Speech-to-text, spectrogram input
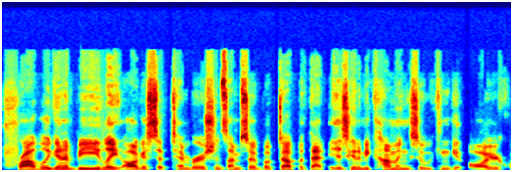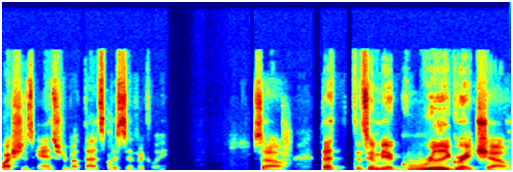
probably going to be late august september since i'm so booked up but that is going to be coming so we can get all your questions answered about that specifically so that that's going to be a really great show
